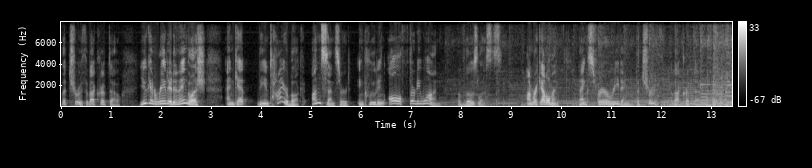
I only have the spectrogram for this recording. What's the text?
the truth about crypto. You can read it in English and get the entire book uncensored, including all 31 of those lists. I'm Ric Edelman. Thanks for reading The Truth About Crypto.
